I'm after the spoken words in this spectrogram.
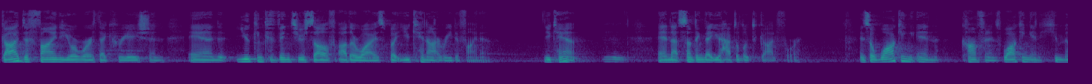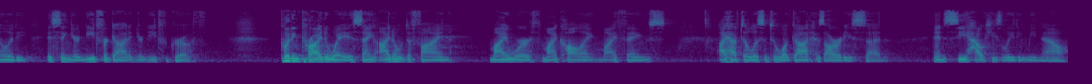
God defined your worth at creation, and you can convince yourself otherwise, but you cannot redefine it. You can't. Mm. And that's something that you have to look to God for. And so, walking in confidence, walking in humility, is seeing your need for God and your need for growth. Putting pride away is saying, I don't define my worth, my calling, my things. I have to listen to what God has already said and see how He's leading me now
